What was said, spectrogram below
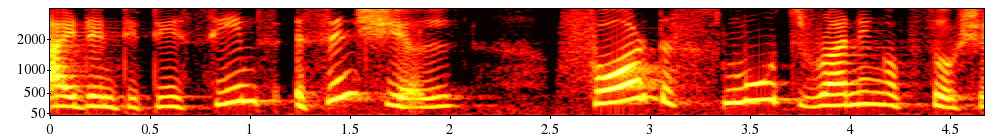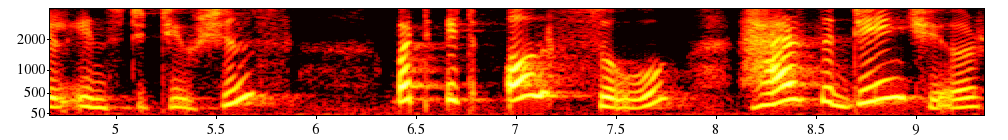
identity seems essential for the smooth running of social institutions, but it also has the danger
